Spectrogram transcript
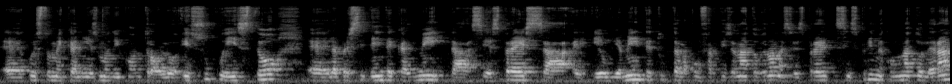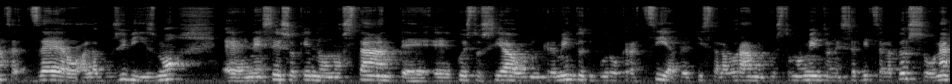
eh, questo meccanismo di controllo. E su questo eh, la Presidente Calmetta si è espressa e, ovviamente tutta la Confartigianato Verona si, espre, si, esprime con una tolleranza zero all'abusivismo eh, nel senso che nonostante eh, questo sia un incremento di burocrazia per chi sta lavorando in questo momento nel servizio alla persona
